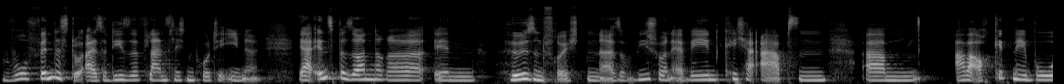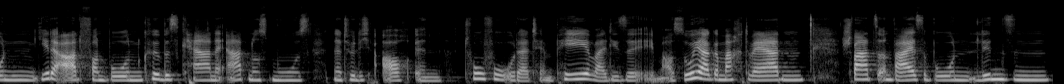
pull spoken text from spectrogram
Wo findest du also diese pflanzlichen Proteine? Ja, insbesondere in Hülsenfrüchten, also wie schon erwähnt, Kichererbsen, ähm, aber auch Kidneybohnen, jede Art von Bohnen, Kürbiskerne, Erdnussmus, natürlich auch in Tofu oder Tempeh, weil diese eben aus Soja gemacht werden, schwarze und weiße Bohnen, Linsen,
